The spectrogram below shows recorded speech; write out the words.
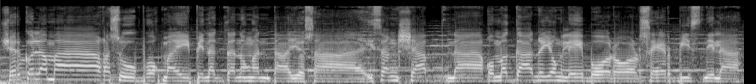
Share ko lang mga kasubok, may pinagtanungan tayo sa isang shop na kung magkano yung labor or service nila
